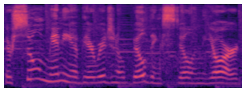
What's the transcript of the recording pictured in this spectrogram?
There's so many of the original buildings still in the yard.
